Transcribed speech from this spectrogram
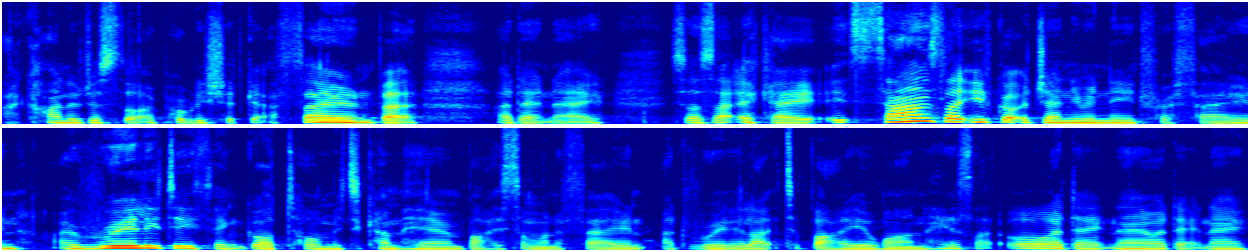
I kind of just thought I probably should get a phone, but I don't know. So I was like, okay, it sounds like you've got a genuine need for a phone. I really do think God told me to come here and buy someone a phone. I'd really like to buy you one. He was like, oh, I don't know, I don't know.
